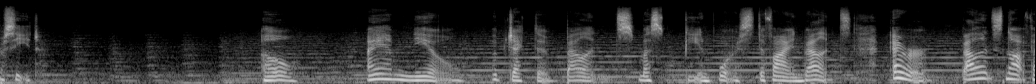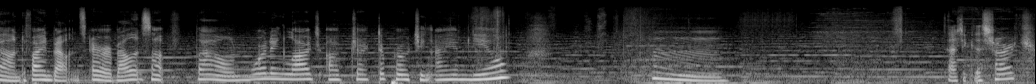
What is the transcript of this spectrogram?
Proceed. Oh, I am Neo. Objective, balance must be enforced. Define, balance. Error, balance not found. Define balance. Error, balance not found. Warning, large object approaching. I am Neo? Hmm. Static discharge.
